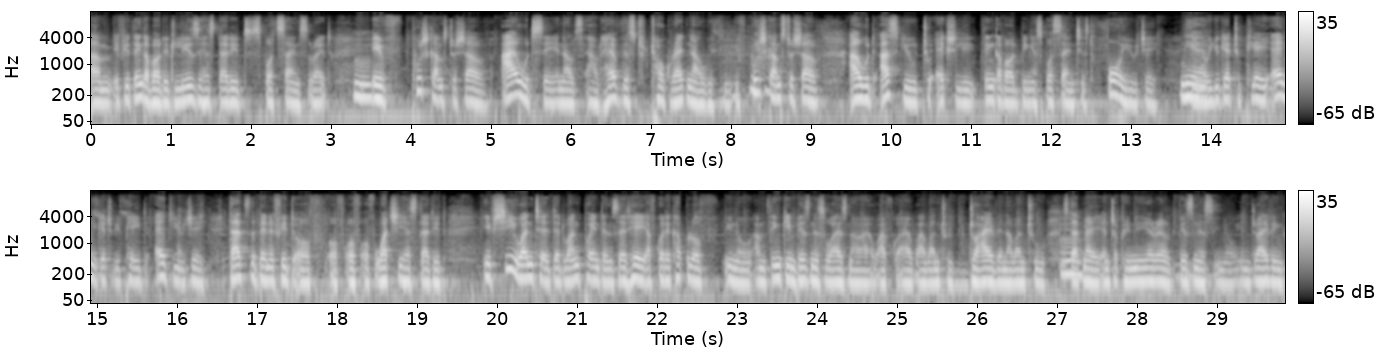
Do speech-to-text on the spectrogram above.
Um, if you think about it, Liz has studied sports science, right? If push comes to shove, I would say, and I'll, I would have this to talk right now with you. If push mm-hmm. comes to shove, I would ask you to actually think about being a sports scientist for UJ. Yeah. You know, you get to play and you get to be paid at UJ. That's the benefit of, of, of, of what she has studied. If she wanted at one point and said, "Hey, I've got a couple of, you know, I'm thinking business-wise now. I, I've got, I, I want to drive and I want to start mm. my entrepreneurial business, you know, in driving."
